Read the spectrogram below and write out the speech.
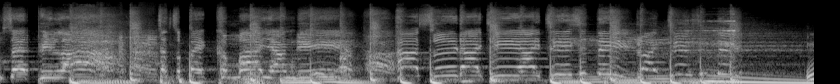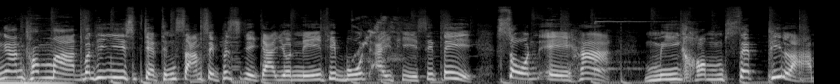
มเซ็ตพิลา จัดสเปคเข้ามาอย่างดี หาซื้อได้ที่ไอทีซิตี้ได้ที่ซิตี้งานคอมมาดวันที่ 27-30 พฤศจิกายนนี้ที่บูธ IT City โซน A5 มีคอมเซ็ตพี่หลาม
